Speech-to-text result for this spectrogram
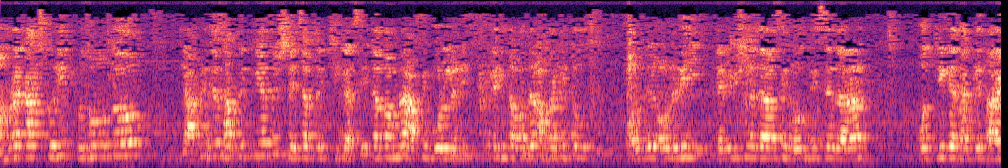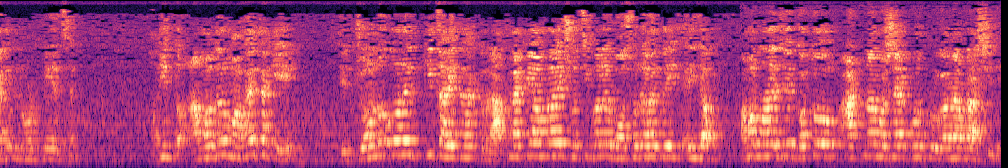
আমরা কাজ করি প্রথমত যে আপনি যে সাবজেক্ট নিয়ে আছেন সেই সাবজেক্ট ঠিক আছে এটা তো আমরা আপনি বললেনই এটা কিন্তু আমাদের আমরা কিন্তু অলরেডি টেলিভিশনে যারা আছে রোল দিচ্ছে যারা পত্রিকায় থাকবে তারা কিন্তু নোট নিয়েছেন। কিন্তু আমাদেরও মাথায় থাকে যে জনগণের কি চাহিদা থাকতে পারে? আপনাকে আমরা এই সচিবালয় বছরে হয়তো এই- এই যা- আমার মনে হয় যে গত আট নয় মাসে কোনো প্রোগ্রামে আমরা আসিনি।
